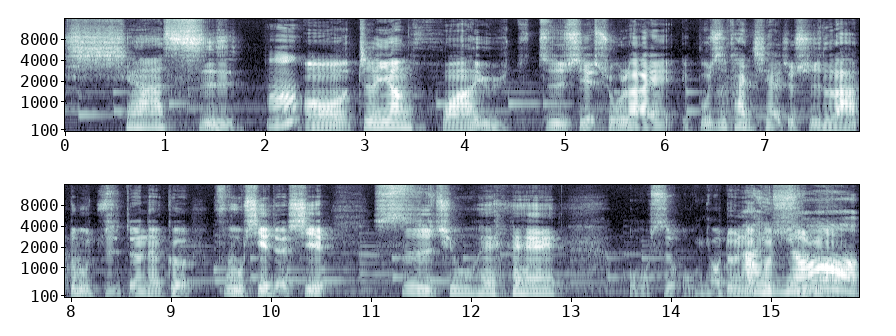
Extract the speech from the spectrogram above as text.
写诗？嗯？哦，这样华语字写出来，不是看起来就是拉肚子的那个腹泻的泻，是秋就嘿嘿。我是哦，你要对那个是吗？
